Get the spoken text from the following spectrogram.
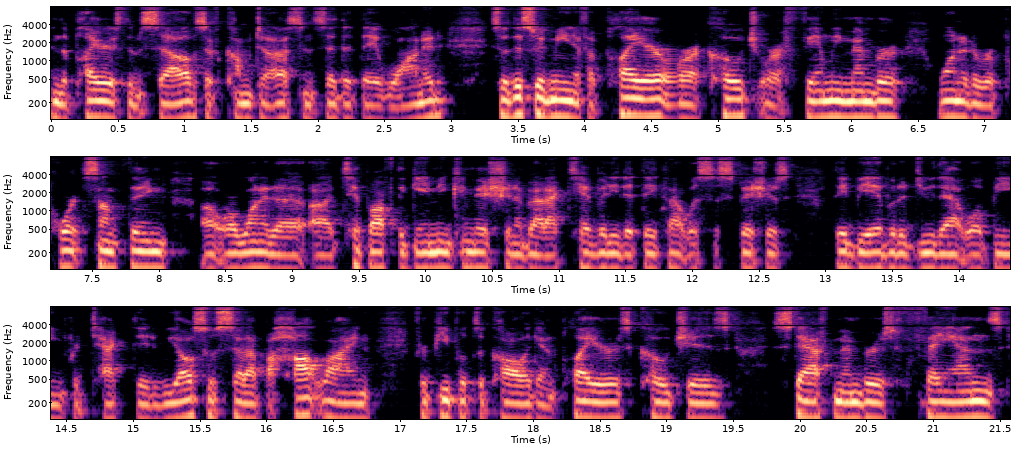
and the players themselves have come to us and said that they wanted. So this would mean if a player or a coach or a family member wanted to report something uh, or wanted to tip off the gaming commission about activity that they thought was suspicious, they'd be able to do that while being protected. We also set up a hotline for people to call again players, coaches, staff members, fans,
